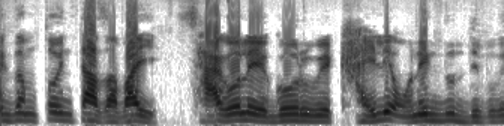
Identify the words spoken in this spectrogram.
একদম তৈন তাজা, ভাই। ছাগলে, গরুয়ে খাইলে অনেক দুধ দিব কিন্তু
